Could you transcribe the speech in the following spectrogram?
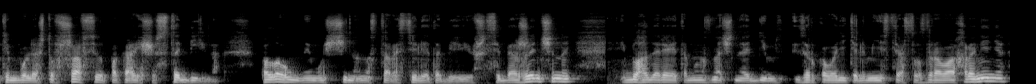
Тем более, что в США все пока еще стабильно. Полоумный мужчина на старости лет, объявивший себя женщиной, и благодаря этому назначенный одним из руководителей Министерства здравоохранения,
